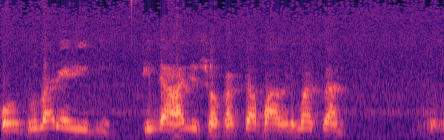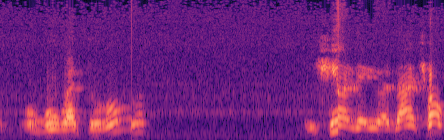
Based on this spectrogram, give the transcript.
ordular eridi. Bir de hadi sokakta bağırmakla o kuvvet durur mu? İşi var diyor daha çok.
